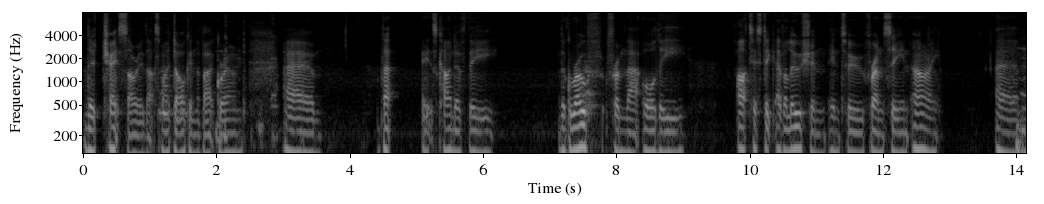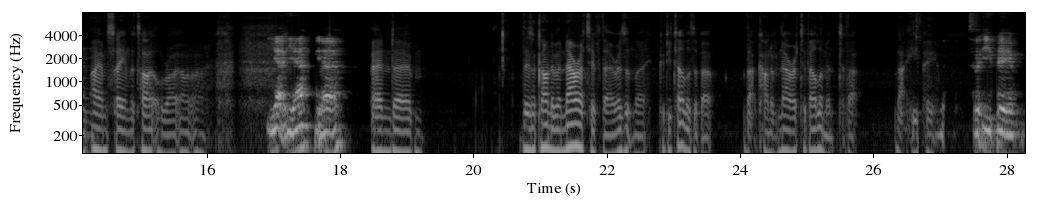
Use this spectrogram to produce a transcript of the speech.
the cha- sorry that's my dog in the background um, that it's kind of the the growth from that or the artistic evolution into Francine I. Um, Mm. I am saying the title right, aren't I? Yeah. Yeah. Yeah. And um, there's a kind of a narrative there, isn't there? Could you tell us about that kind of narrative element to that that EP? to the EP.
